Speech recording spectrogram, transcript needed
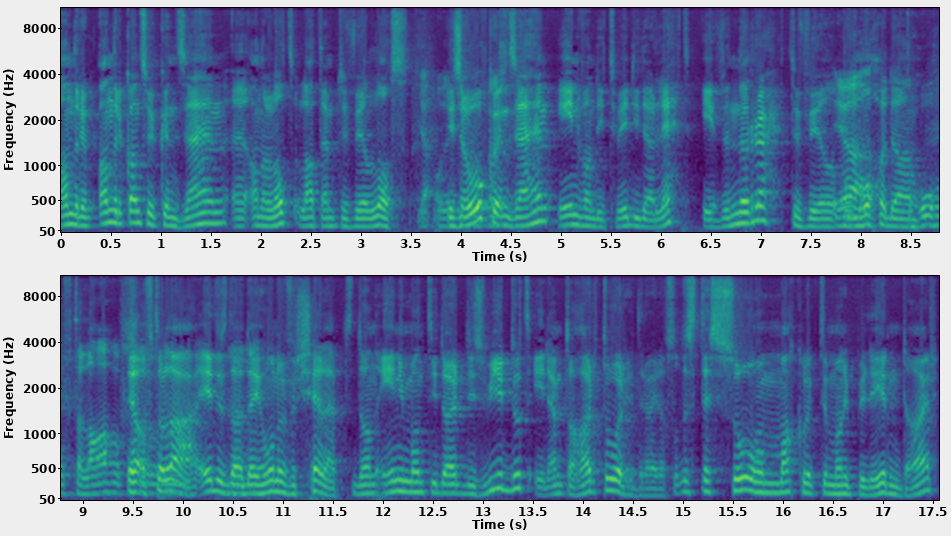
Andere, andere kant zou je kunnen zeggen, eh Annelot laat hem te veel los. Ja, oh, Je zou ook kunnen zeggen, een van die twee die daar ligt, heeft in de rug te veel Ja, omhoog te gedaan. hoog of te laag of Ja, zo. of te laag. Dus dat, Ja. dat je gewoon een verschil hebt. Dan één iemand die daar de zwier doet, heeft hem te hard doorgedraaid. Of zo. Dus het is zo gemakkelijk te manipuleren daar,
